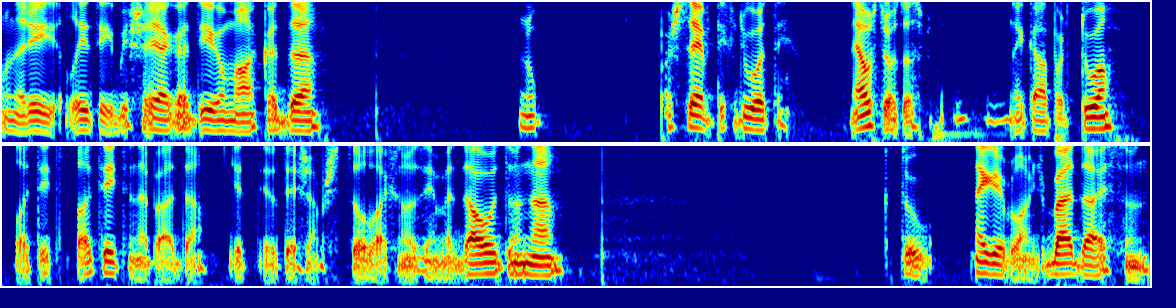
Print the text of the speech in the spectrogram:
Un arī līdzīgi bija šajā gadījumā, kad eh, nu, par sevi tik ļoti neuztraucos nekā par to, lai cits, lai cits nebēdā. Ja, ja tiešām šis cilvēks nozīmē daudz, un uh, ka tu negribi, lai viņš bēdājas, un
